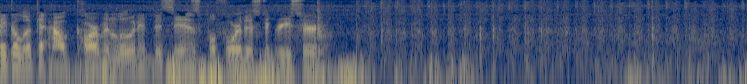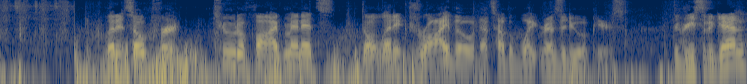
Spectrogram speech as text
Take a look at how carbon loaded this is before this degreaser. Let it soak for two to five minutes. Don't let it dry though. That's how the white residue appears. Degrease it again.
